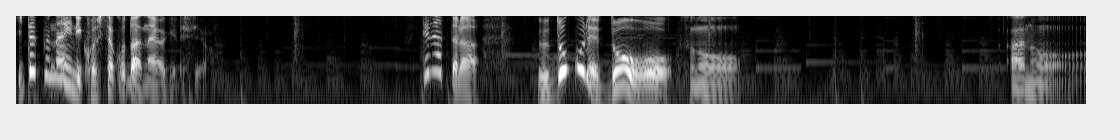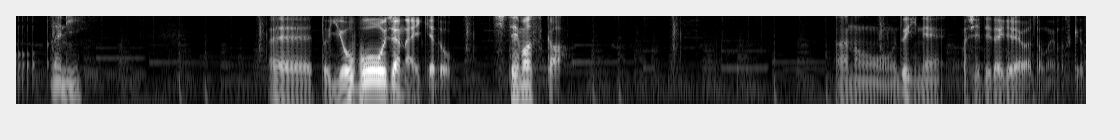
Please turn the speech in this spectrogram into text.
痛くないに越したことはないわけですよ。ってなったらどこでどうそのあの何？えっ、ー、と予防じゃないけどしてますか？あのぜひね教えていただければと思いますけど。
